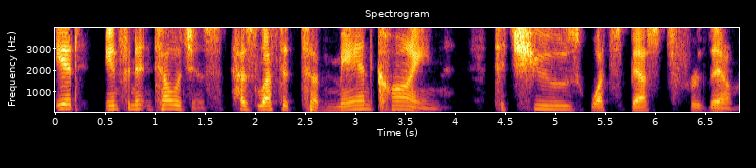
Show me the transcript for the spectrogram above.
it infinite intelligence has left it to mankind to choose what's best for them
